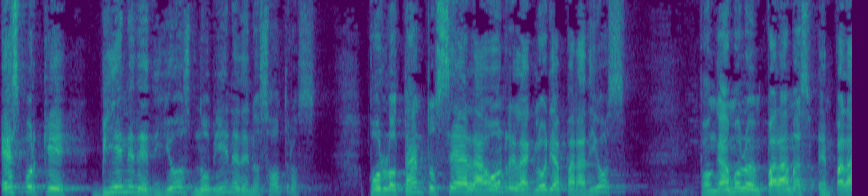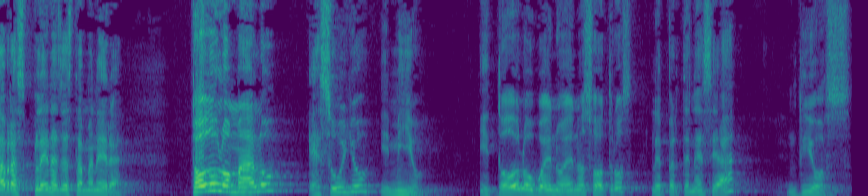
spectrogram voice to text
Es porque viene de Dios, no viene de nosotros. Por lo tanto, sea la honra y la gloria para Dios. Pongámoslo en palabras, en palabras plenas de esta manera. Todo lo malo es suyo y mío. Y todo lo bueno en nosotros le pertenece a Dios.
